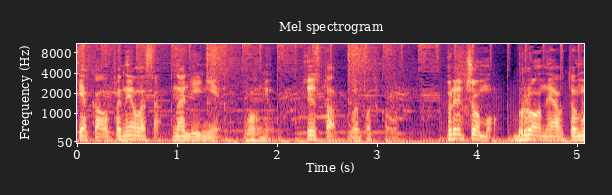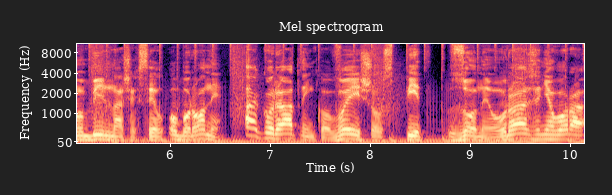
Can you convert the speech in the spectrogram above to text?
яка опинилася на лінії вогню. Чисто випадково. Причому бронеавтомобіль наших сил оборони акуратненько вийшов з-під зони ураження вора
